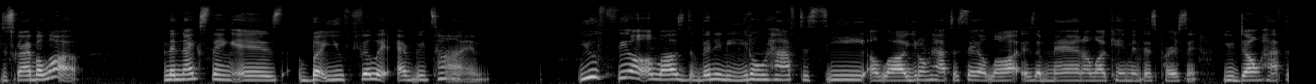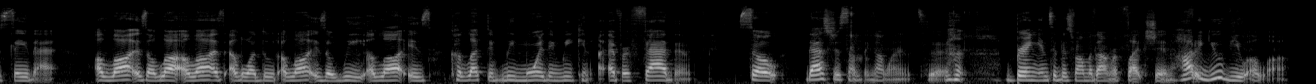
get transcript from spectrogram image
describe Allah. The next thing is, but you feel it every time. You feel Allah's divinity. You don't have to see Allah. You don't have to say Allah is a man. Allah came in this person. You don't have to say that. Allah is Allah. Allah is Al Wadud. Allah is a we. Allah is collectively more than we can ever fathom. So that's just something I wanted to bring into this Ramadan reflection. How do you view Allah?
